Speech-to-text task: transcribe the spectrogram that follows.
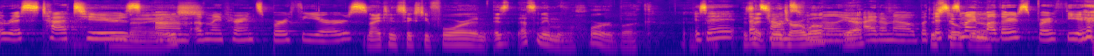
wrist tattoos Nice. um, of my parents' birth years. 1964, and is that's the name of a horror book. Is it? Is that, George sounds Orwell? familiar. Yeah. I don't know, but this is my mother's birth year.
